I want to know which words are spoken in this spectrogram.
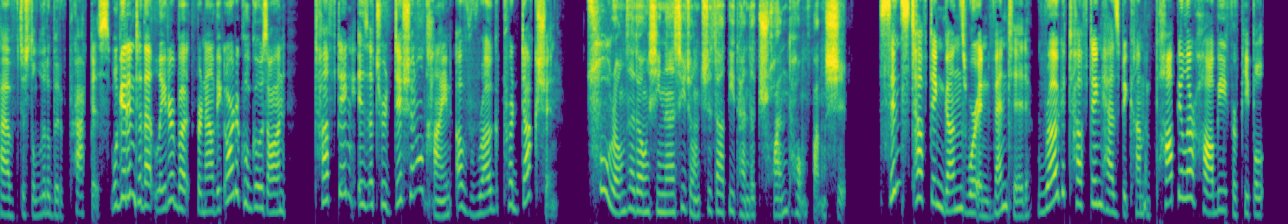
have just a little bit of practice. We'll get into that later, but for now, the article goes on Tufting is a traditional kind of rug production. 簇绒这东西呢，是一种制造地毯的传统方式。Since tufting guns were invented, rug tufting has become a popular hobby for people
